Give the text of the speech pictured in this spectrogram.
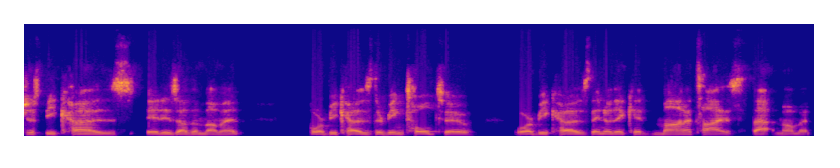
just because it is of the moment or because they're being told to or because they know they could monetize that moment.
